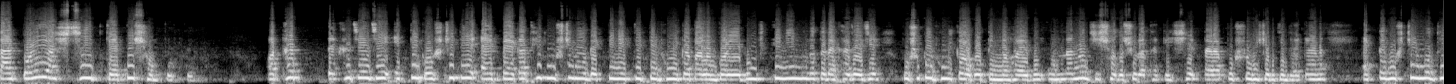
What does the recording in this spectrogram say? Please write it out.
তারপরে আসছে জ্ঞাতি সম্পর্ক। অর্থাৎ দেখা যায় যে একটি গোষ্ঠীতে এক বা একাধিক মুষ্টিমেয় ব্যক্তি নেতৃত্বের ভূমিকা পালন করে এবং তিনি মূলত দেখা যায় যে পশুকের ভূমিকা অবতীর্ণ হয় এবং অন্যান্য যে সদস্যরা থাকে, সে তারা পশু হিসেবে চিন্তা হয়। কেননা একটা গোষ্ঠীর মধ্যে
